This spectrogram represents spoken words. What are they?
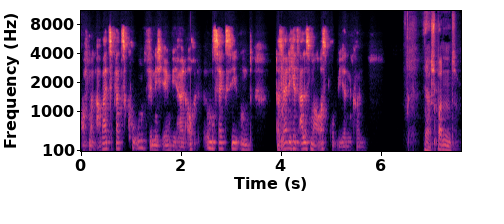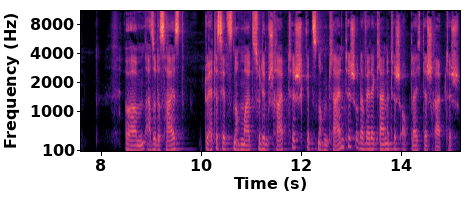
auf meinen Arbeitsplatz gucken, finde ich irgendwie halt auch unsexy und das werde ich jetzt alles mal ausprobieren können. Ja, spannend. Ähm, also das heißt, du hättest jetzt noch mal zu dem Schreibtisch, gibt es noch einen kleinen Tisch oder wäre der kleine Tisch auch gleich der Schreibtisch?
